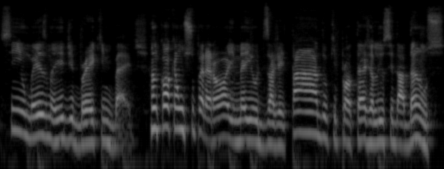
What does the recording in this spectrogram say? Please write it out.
sim, o mesmo aí de Breaking Bad. Hancock é um super-herói meio desajeitado que protege ali os cidadãos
